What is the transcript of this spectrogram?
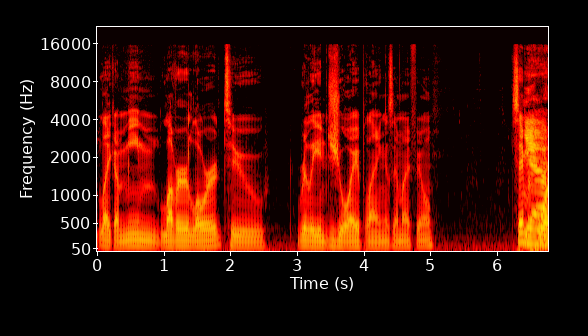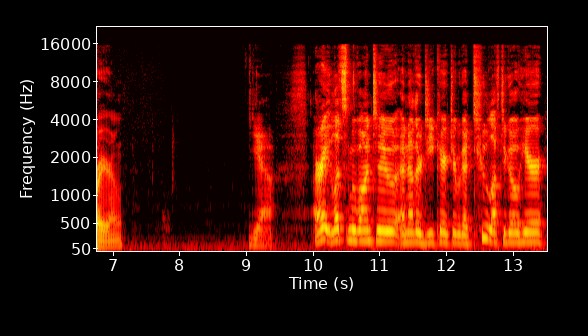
like a meme lover lord to really enjoy playing as him. I feel. Same Yeah. with Warrior. Yeah. All right, let's move on to another D character. We got two left to go here.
